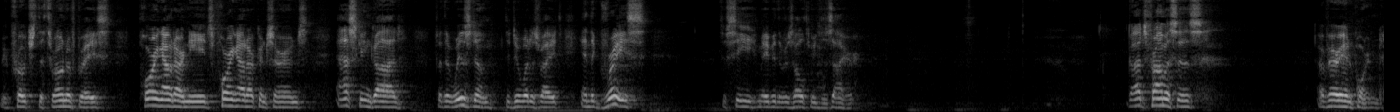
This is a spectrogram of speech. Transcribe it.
We approach the throne of grace, pouring out our needs, pouring out our concerns, asking God for the wisdom to do what is right and the grace to see maybe the result we desire. God's promises are very important.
